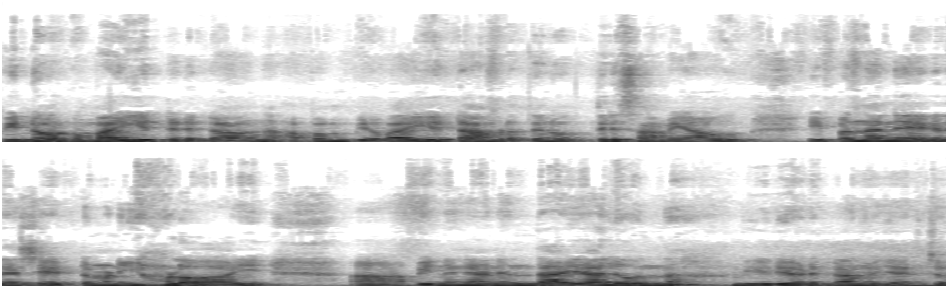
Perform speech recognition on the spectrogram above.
പിന്നെ ഓർക്കും വൈകിട്ട് എടുക്കാമെന്ന് അപ്പം വൈകിട്ടാകുമ്പോഴത്തേനും ഒത്തിരി സമയമാവും ഇപ്പം തന്നെ ഏകദേശം എട്ട് മണിയോളമായി ആയി. പിന്നെ ഞാൻ എന്തായാലും ഒന്ന് വീഡിയോ എടുക്കാമെന്ന് വിചാരിച്ചു.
